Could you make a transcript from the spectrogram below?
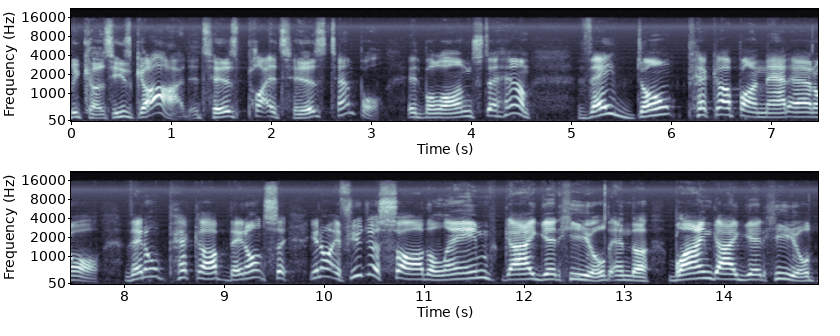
Because he's God. It's his, it's his temple. It belongs to him. They don't pick up on that at all. They don't pick up, they don't say, you know, if you just saw the lame guy get healed and the blind guy get healed,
